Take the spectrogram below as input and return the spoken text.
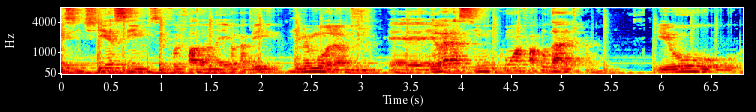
me senti assim, você foi falando aí, eu acabei rememorando, né? É, eu era assim com a faculdade, cara. Eu,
